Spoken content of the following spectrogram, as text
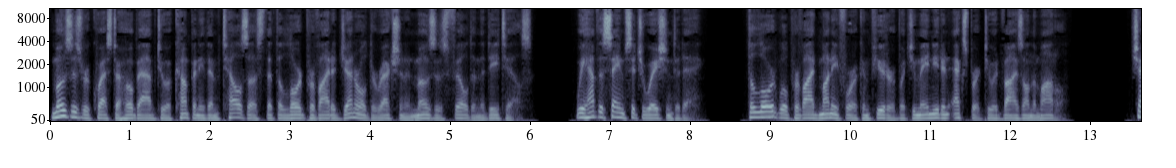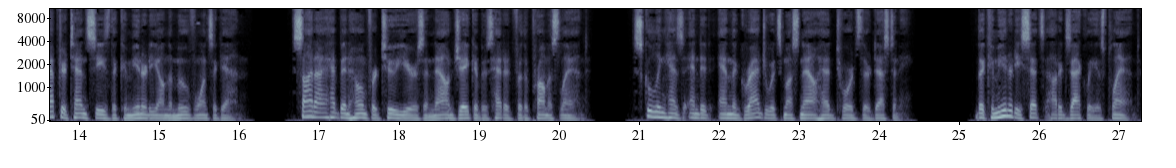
Moses' request to Hobab to accompany them tells us that the Lord provided general direction and Moses filled in the details. We have the same situation today. The Lord will provide money for a computer, but you may need an expert to advise on the model. Chapter 10 sees the community on the move once again. Sinai had been home for two years and now Jacob is headed for the promised land. Schooling has ended and the graduates must now head towards their destiny. The community sets out exactly as planned.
